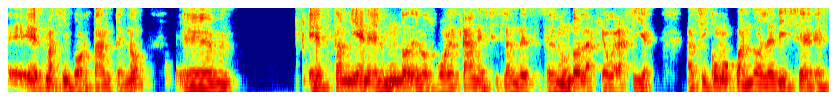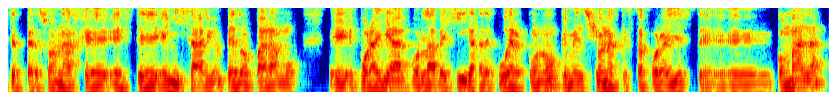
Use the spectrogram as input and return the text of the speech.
es más importante, ¿no? Eh, es también el mundo de los volcanes islandeses, el mundo de la geografía, así como cuando le dice este personaje, este emisario en Pedro Páramo, eh, por allá, por la vejiga de puerco, ¿no? Que menciona que está por ahí este Comala,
